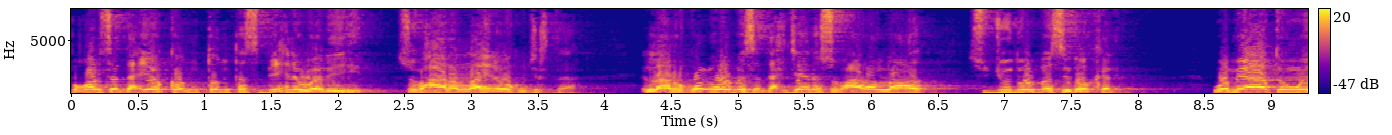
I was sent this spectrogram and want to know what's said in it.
Boqol saddex iyo konton tasbiixna waa leeyihiin subxaan allahina waa ku jirtaa ilaa rukuuc walba saddex jeera subxaan sujuud walba sidoo kale. Wa miatun wa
